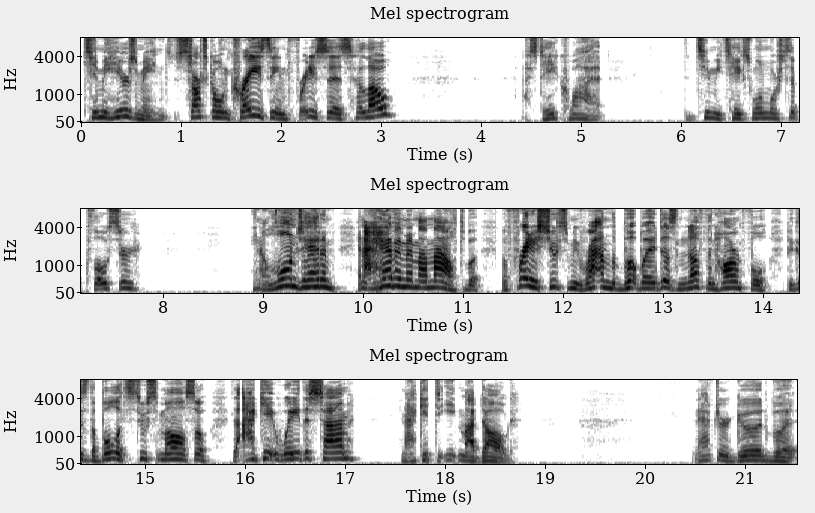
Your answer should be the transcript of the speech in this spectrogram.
Timmy hears me and starts going crazy, and Freddie says, Hello? I stay quiet. Timmy takes one more step closer, and I lunge at him, and I have him in my mouth, but, but Freddie shoots me right in the butt, but it does nothing harmful because the bullet's too small, so I get away this time, and I get to eat my dog. And after a good but,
